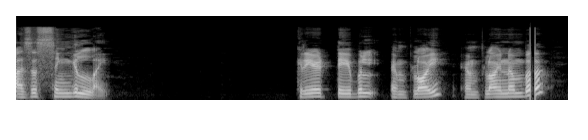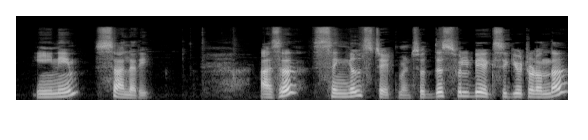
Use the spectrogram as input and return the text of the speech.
as a single line. Create table employee employee number ename salary. As a single statement. So this will be executed on the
